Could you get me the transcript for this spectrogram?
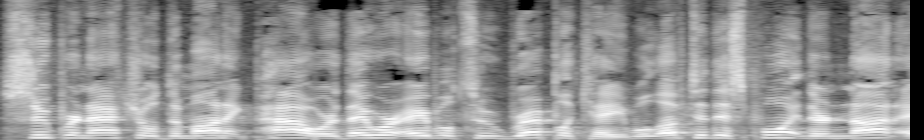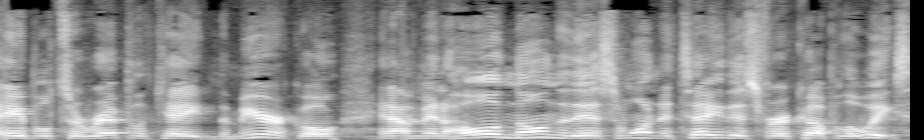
supernatural demonic power, they were able to replicate. Well, up to this point, they're not able to replicate the miracle. And I've been holding on to this wanting to tell you this for a couple of weeks.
